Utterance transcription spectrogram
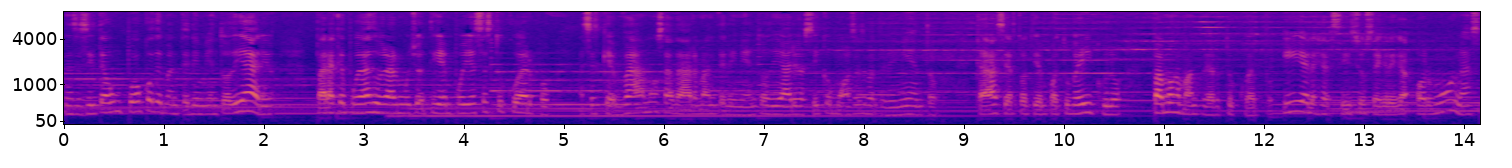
necesita un poco de mantenimiento diario para que puedas durar mucho tiempo y ese es tu cuerpo. Así es que vamos a dar mantenimiento diario, así como haces mantenimiento cada cierto tiempo a tu vehículo, vamos a mantener tu cuerpo. Y el ejercicio segrega hormonas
